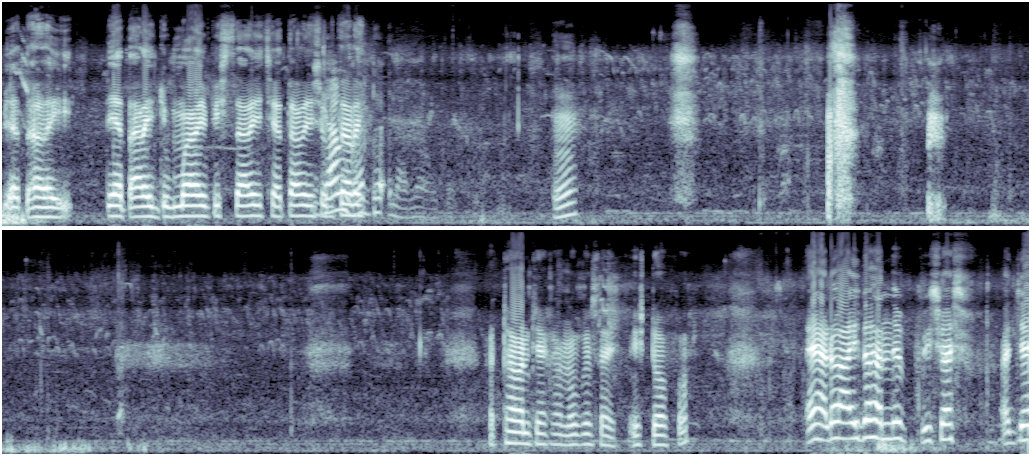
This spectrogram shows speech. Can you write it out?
બેતાળીસ તેતાળીસ ચુમ્માળીસ પિસ્તાળીસ છેતાળીસ જામ સુડતાળીસ ગઢ- ના, ના, હમ અઠાવન સેકન્ડ ઓગણસાઠ સ્ટોપ એ હાડો આવી દો સંદીપ વિશ્વાસ અજય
